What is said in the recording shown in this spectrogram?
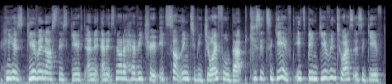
he has given us this gift and and it's not a heavy trip. It's something to be joyful about because it's a gift. It's been given to us as a gift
